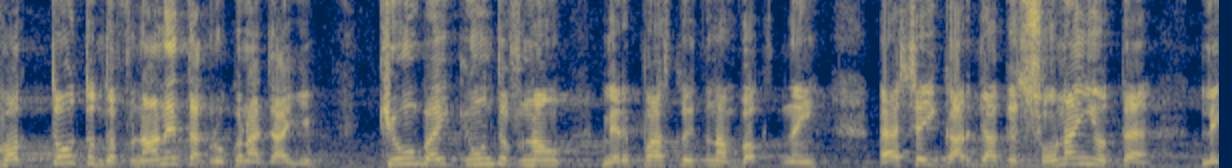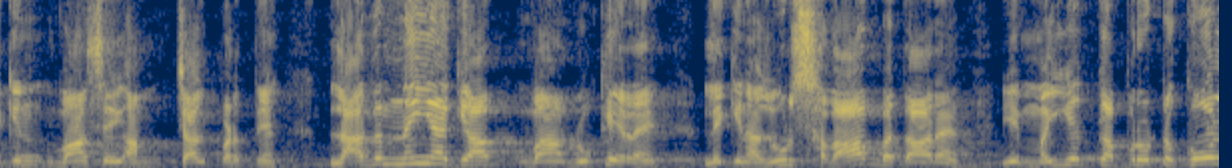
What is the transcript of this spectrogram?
وقت ہو تو دفنانے تک رکنا چاہیے۔ کیوں بھائی؟ کیوں دفناؤں؟ میرے پاس تو اتنا وقت نہیں۔ ایسے ہی گھر جا کے سونا ہی ہوتا ہے، لیکن وہاں سے ہم چل پڑتے ہیں۔ لازم نہیں ہے کہ آپ وہاں رکے رہیں، لیکن حضور ثواب بتا رہے ہیں۔ یہ میت کا پروٹوکول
